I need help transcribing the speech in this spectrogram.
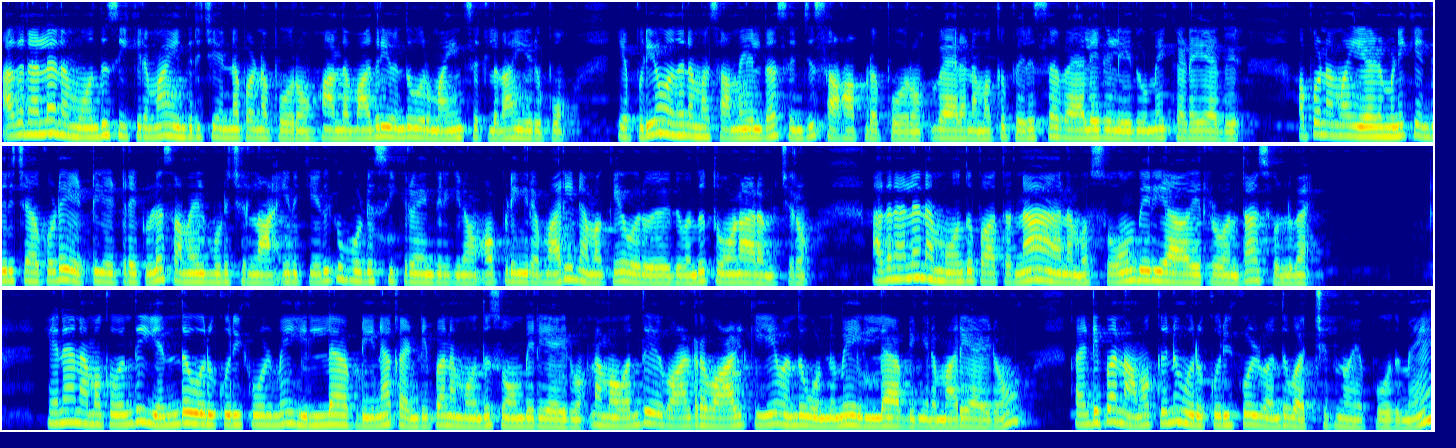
அதனால் நம்ம வந்து சீக்கிரமாக எந்திரிச்சு என்ன பண்ண போகிறோம் அந்த மாதிரி வந்து ஒரு மைண்ட் செட்டில் தான் இருப்போம். எப்படியும் வந்து நம்ம சமையல் தான் செஞ்சு சாப்பிட போகிறோம் வேறு நமக்கு பெருசாக வேலைகள் எதுவுமே கிடையாது. அப்போ நம்ம ஏழு மணிக்கு எந்திரிச்சா கூட எட்டு எட்டரைக்குள்ளே சமையல் முடிச்சிடலாம். இதுக்கு எதுக்கு போட்டு சீக்கிரம் எந்திரிக்கணும்? அப்படிங்கிற மாதிரி நமக்கே ஒரு இது வந்து தோண ஆரம்பிச்சிடும் அதனால் நம்ம வந்து பார்த்தோன்னா நம்ம சோம்பேறி ஆயிடுறோன்னு தான் சொல்லுவேன். ஏன்னா நமக்கு வந்து எந்த ஒரு குறிக்கோளுமே இல்லை அப்படின்னா கண்டிப்பாக நம்ம வந்து சோம்பேறி ஆகிடுவோம் நம்ம வந்து வாழ்கிற வாழ்க்கையே வந்து ஒன்றுமே இல்லை அப்படிங்கிற மாதிரி ஆகிடும் கண்டிப்பாக நமக்குன்னு ஒரு குறிக்கோள் வந்து வச்சுக்கணும் எப்போதுமே.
